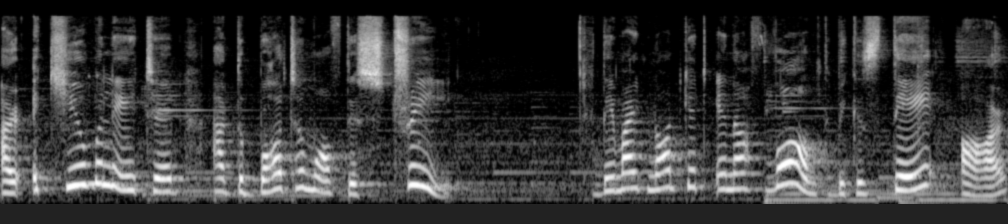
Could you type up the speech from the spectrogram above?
are accumulated at the bottom of this tree. They might not get enough warmth because they are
